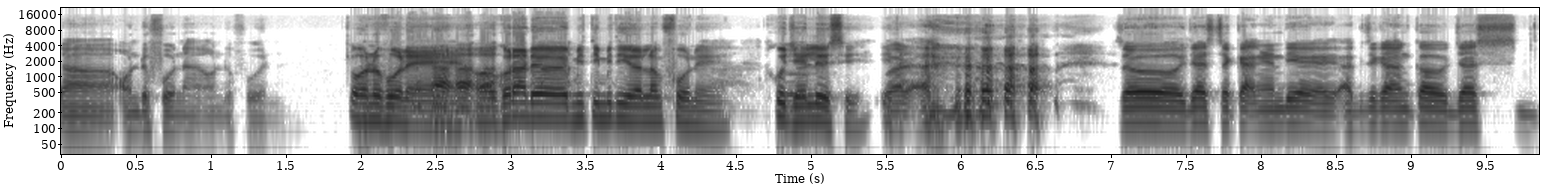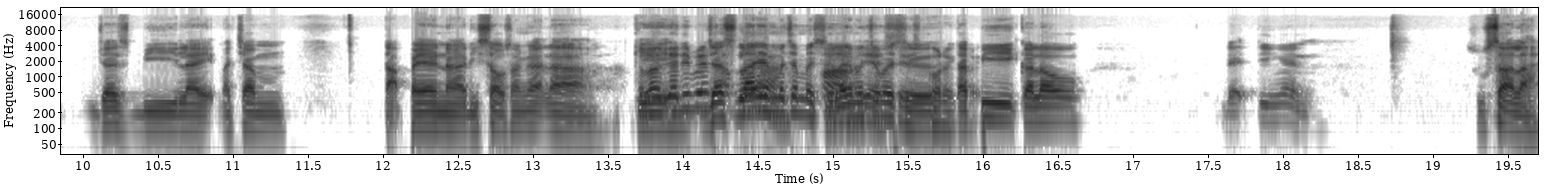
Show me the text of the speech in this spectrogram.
uh, on the phone lah on the phone Oh, on the phone eh. oh, korang ada meeting-meeting dalam phone eh. Aku jealous eh. eh so just cakap dengan dia aku cakap dengan kau just just be like macam tak payah nak risau sangat lah okay. Kalau jadi brand just layan lah. macam biasa Ah, layan macam yes, biasa yes, correct, tapi kalau that thing kan susah lah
